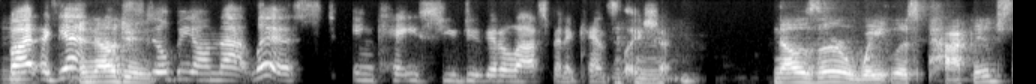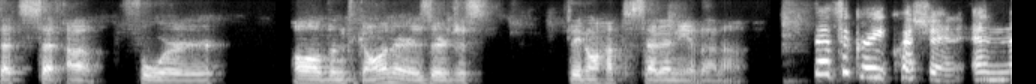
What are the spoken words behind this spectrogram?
Mm. But again And now they'll do- still be on that list in case you do get a last minute mm-hmm. cancellation. Now, is there a waitlist package that's set up for all of them to go on, or is there just they don't have to set any of that up? That's a great question. And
